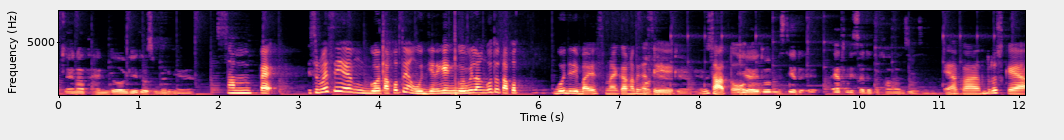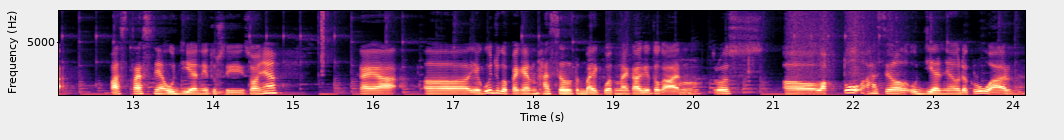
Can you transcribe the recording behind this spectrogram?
cannot handle gitu sebenarnya. Sampai sebenarnya sih yang gue takut tuh yang ujian. Yang gue bilang gue tuh takut gue jadi bias mereka ngerti gak Oke, sih? oke, oke. Itu satu. Iya, itu mesti ada at least ada tekanan sih. Ya kan. Terus kayak pas tesnya ujian itu Hmm. sih. Soalnya kayak eh, ya gue juga pengen hasil terbaik buat mereka gitu kan. Hah? Terus eh, waktu hasil ujiannya udah keluar, Hmm.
